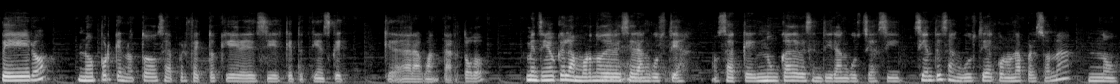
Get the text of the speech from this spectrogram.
pero no porque no todo sea perfecto quiere decir que te tienes que quedar a aguantar todo. Me enseñó que el amor no debe ser angustia, o sea, que nunca debes sentir angustia. Si sientes angustia con una persona, no,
